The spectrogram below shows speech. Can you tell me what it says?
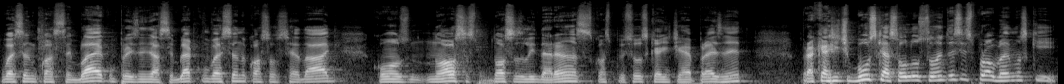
conversando com a Assembleia, com o presidente da Assembleia, conversando com a sociedade, com as nossas, nossas lideranças, com as pessoas que a gente representa, para que a gente busque as soluções desses problemas que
